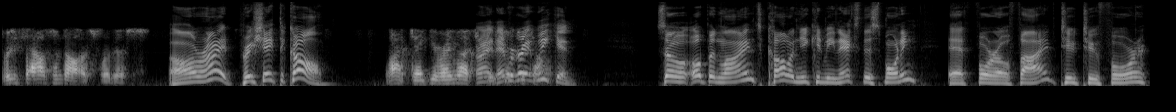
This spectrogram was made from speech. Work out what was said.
$3,000 for this. All right. Appreciate the call. All right. Thank you very much. All right. Have a great weekend. So, open lines. Call and you can be next this morning at 405 224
